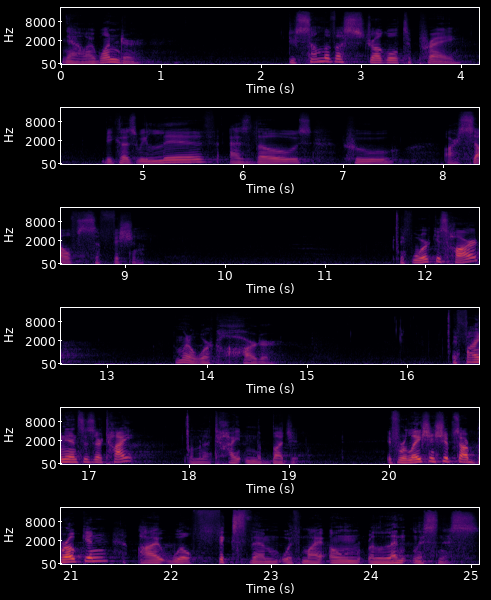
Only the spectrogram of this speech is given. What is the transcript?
Now, I wonder do some of us struggle to pray because we live as those who are self sufficient? If work is hard, I'm going to work harder. If finances are tight, I'm going to tighten the budget. If relationships are broken, I will fix them with my own relentlessness.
